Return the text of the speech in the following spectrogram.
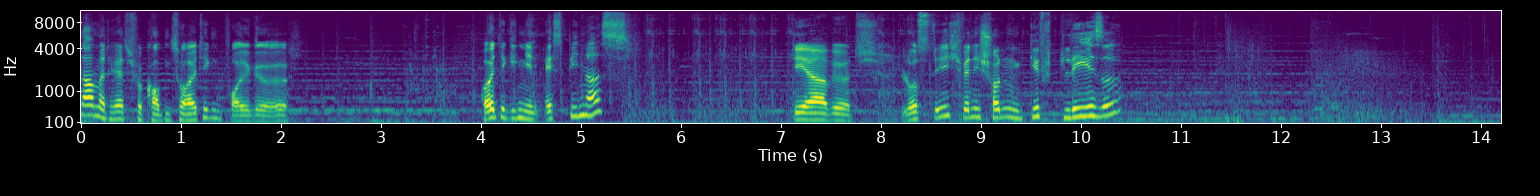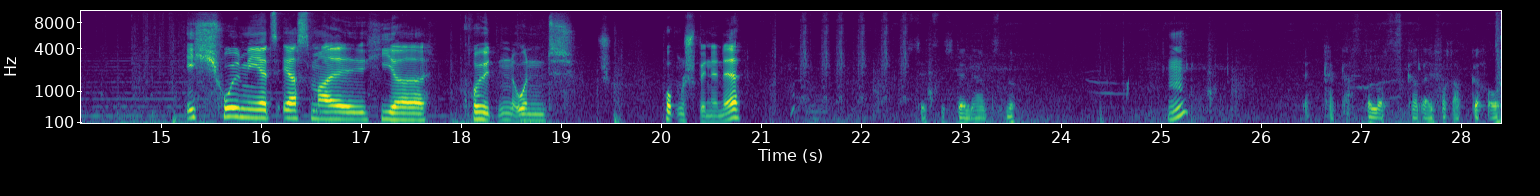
Und damit herzlich willkommen zur heutigen Folge. Heute gegen den Espinas. Der wird lustig, wenn ich schon ein Gift lese. Ich hole mir jetzt erstmal hier Kröten und Puppenspinne, ne? ist jetzt nicht dein Ernst, ne? Hm? Der Katasterlos ist gerade einfach abgehauen.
